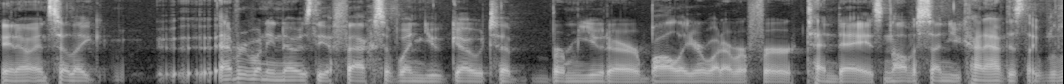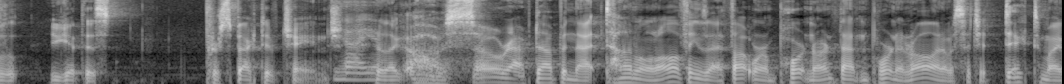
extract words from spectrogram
You know, and so like everybody knows the effects of when you go to Bermuda or Bali or whatever for 10 days, and all of a sudden you kind of have this like, you get this perspective change. Yeah, yeah. You're like, oh, I was so wrapped up in that tunnel, and all the things I thought were important aren't that important at all, and I was such a dick to my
